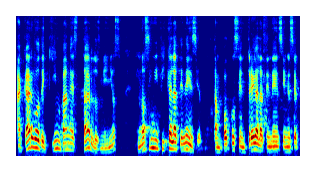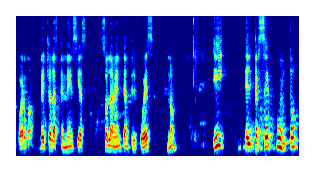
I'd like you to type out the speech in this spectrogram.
a cargo de quién van a estar los niños, no significa la tenencia, tampoco se entrega la tenencia en ese acuerdo, de hecho las tenencias solamente ante el juez, ¿no? Y el tercer punto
